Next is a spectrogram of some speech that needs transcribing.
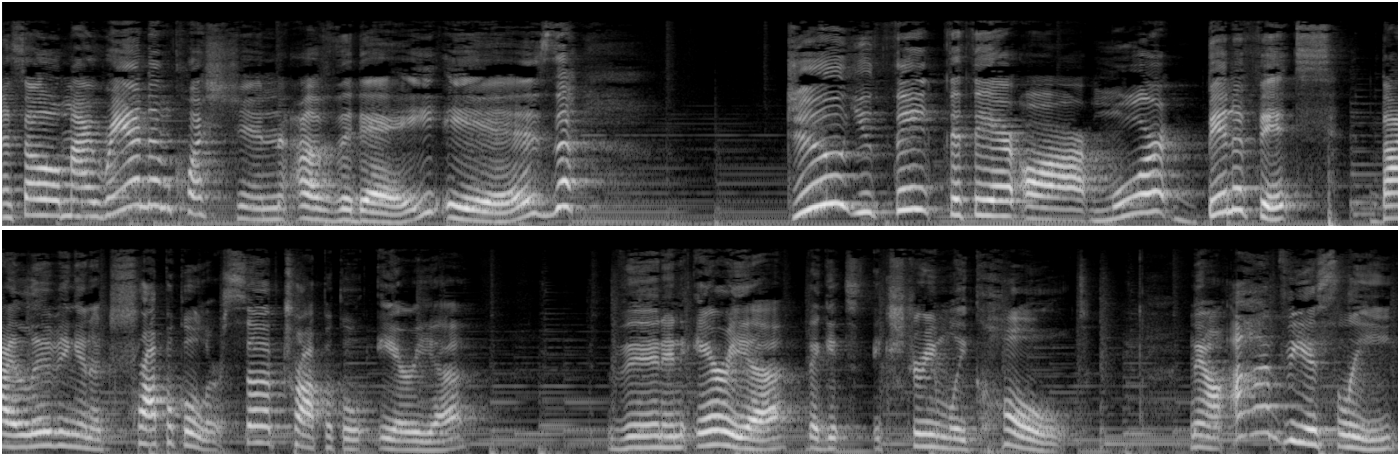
And so, my random question of the day is Do you think that there are more benefits by living in a tropical or subtropical area than an area that gets extremely cold? Now, obviously,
